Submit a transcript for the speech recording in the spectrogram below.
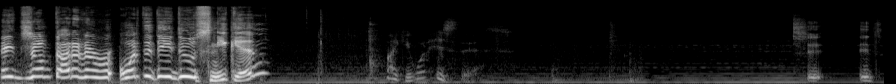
They jumped out of the. What did they do? Sneak in? Mikey, what is this? It, it's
